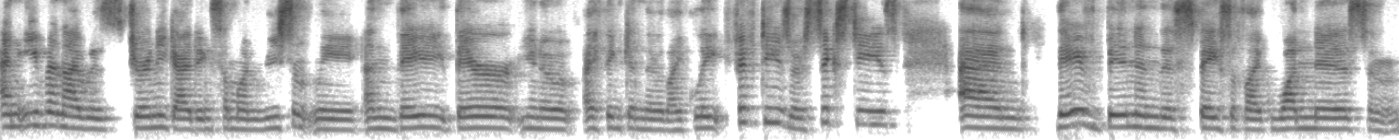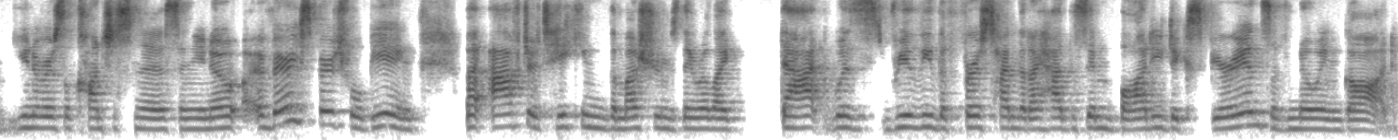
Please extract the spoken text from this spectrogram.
And even i was journey guiding someone recently and they they're you know i think in their like late 50s or 60s and they've been in this space of like oneness and universal consciousness and you know a very spiritual being but after taking the mushrooms they were like that was really the first time that I had this embodied experience of knowing God.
